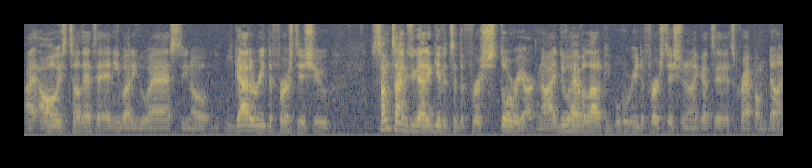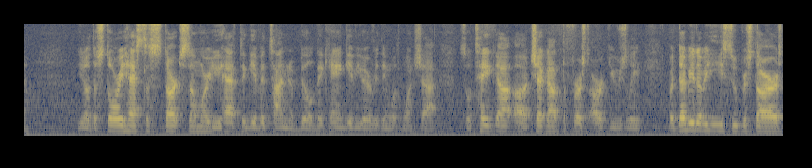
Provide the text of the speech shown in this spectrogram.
I always tell that to anybody who asks. You know, you got to read the first issue. Sometimes you got to give it to the first story arc. Now, I do have a lot of people who read the first issue and like that's it. It's crap. I'm done. You know, the story has to start somewhere. You have to give it time to build. They can't give you everything with one shot. So take out, uh, check out the first arc usually. But WWE Superstars,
